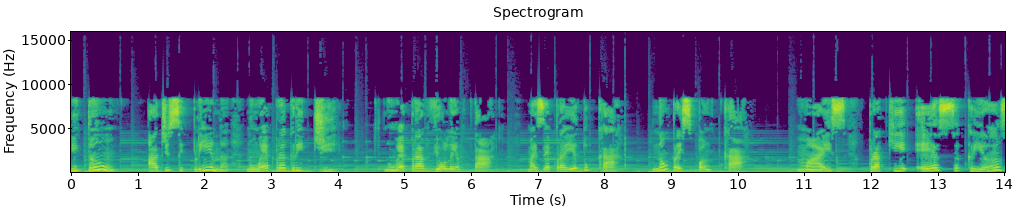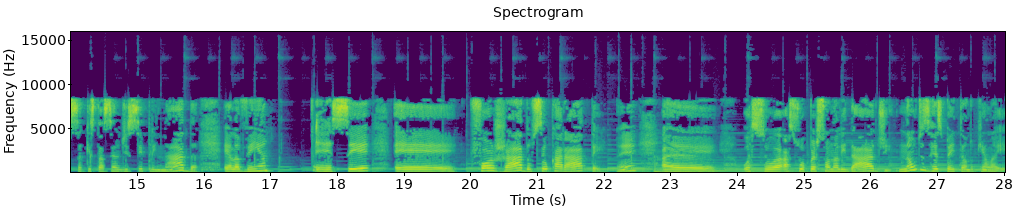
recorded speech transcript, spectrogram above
Então, a disciplina não é para agredir, não é para violentar, mas é para educar, não para espancar, mas para que essa criança que está sendo disciplinada, ela venha é, ser é, forjada o seu caráter, né? É, a, sua, a sua personalidade, não desrespeitando quem ela é.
